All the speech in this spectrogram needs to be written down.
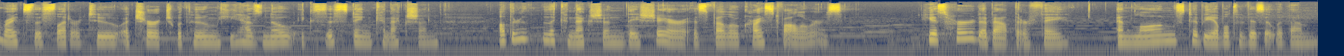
Writes this letter to a church with whom he has no existing connection other than the connection they share as fellow Christ followers. He has heard about their faith and longs to be able to visit with them.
